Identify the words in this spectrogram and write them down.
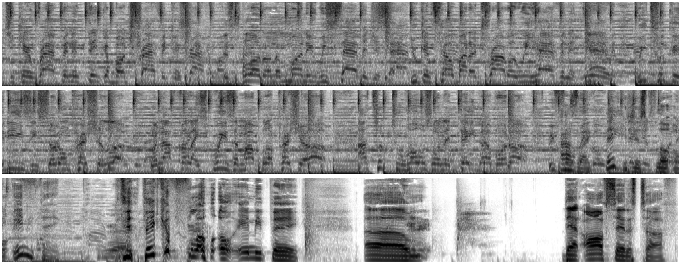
Magic and rapping and think about trafficking. There's blood on the money, we savages. You can tell by the driver we having it. Yeah, we took it easy, so don't pressure luck. When I feel like squeezing my blood pressure up, I took two hoes on a date, doubled up. I was like, they could just float on anything. Yeah. they could float on anything. Um, that offset is tough.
